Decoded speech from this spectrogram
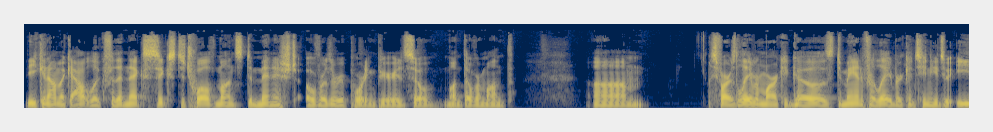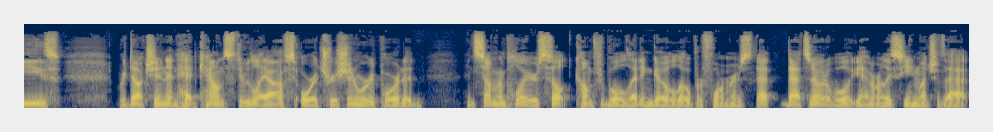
The economic outlook for the next six to 12 months diminished over the reporting period, so month over month. Um, as far as labor market goes, demand for labor continued to ease. Reduction in headcounts through layoffs or attrition were reported, and some employers felt comfortable letting go low performers. That that's notable. You haven't really seen much of that.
